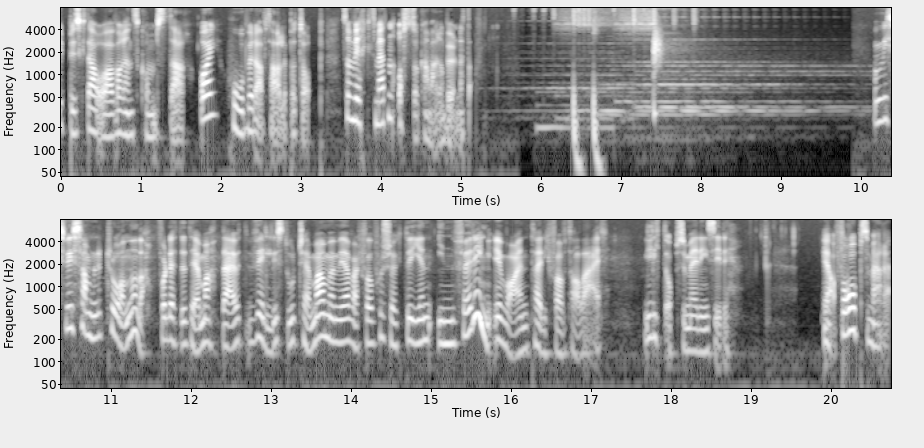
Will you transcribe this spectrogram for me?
Typisk da overenskomster og hovedavtale på topp, som virksomheten også kan være bundet av. Og hvis vi samler trådene da, for dette temaet, det er jo et veldig stort tema, men vi har i hvert fall forsøkt å gi en innføring i hva en tariffavtale er. Litt oppsummering, Siri. Ja, for å oppsummere.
